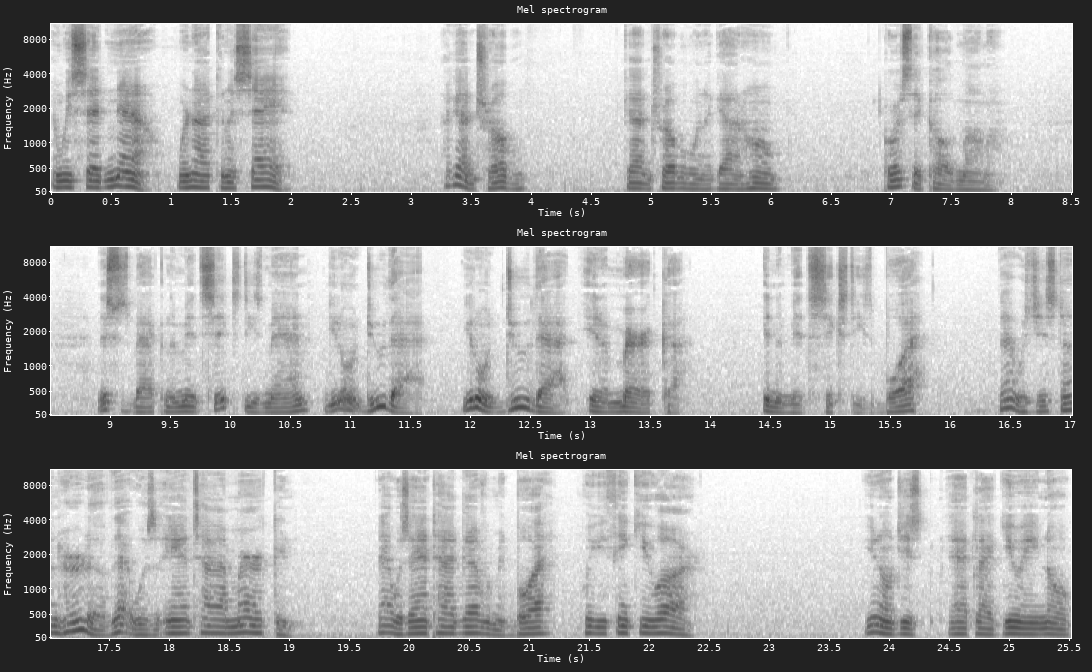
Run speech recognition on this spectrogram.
And we said, no, we're not going to say it. I got in trouble. Got in trouble when I got home. Of course, they called Mama. This was back in the mid 60s, man. You don't do that. You don't do that in America in the mid 60s, boy. That was just unheard of. That was anti American. That was anti government, boy. Who you think you are? You don't just act like you ain't no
